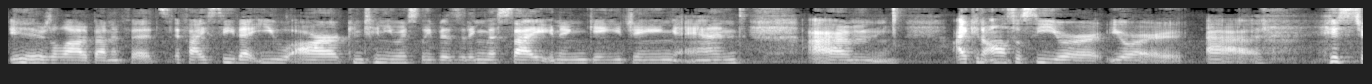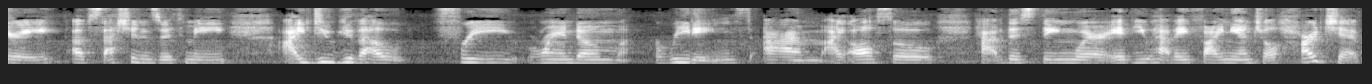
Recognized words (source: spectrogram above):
There's a lot of benefits. If I see that you are continuously visiting the site and engaging, and um, I can also see your your uh, history of sessions with me, I do give out free random readings. Um, I also have this thing where if you have a financial hardship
